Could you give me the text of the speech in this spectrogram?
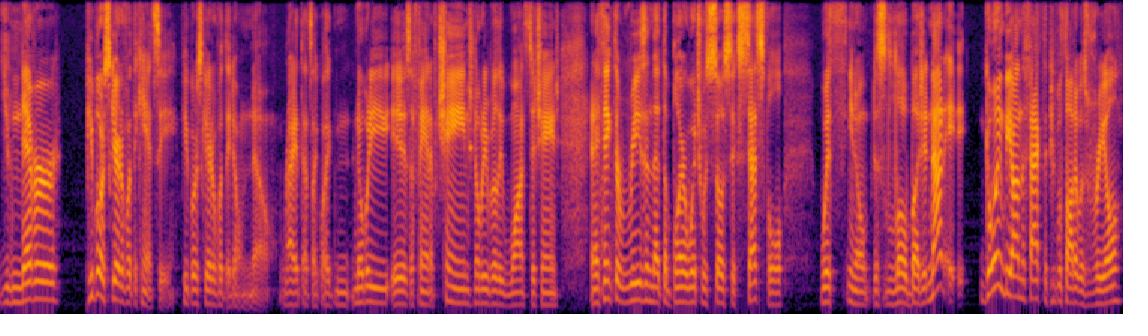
you never people are scared of what they can't see. People are scared of what they don't know, right? That's like like nobody is a fan of change. Nobody really wants to change. And I think the reason that The Blair Witch was so successful with, you know, this low budget, not eh, going beyond the fact that people thought it was real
